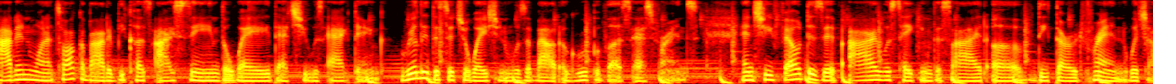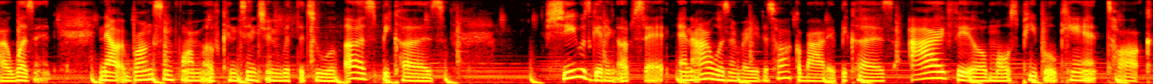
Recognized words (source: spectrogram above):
I didn't want to talk about it because I seen the way that she was acting. Really, the situation was about a group of us as friends. And she felt as if I was taking the side of the third friend, which I wasn't. Now, it brought some form of contention with the two of us because she was getting upset and I wasn't ready to talk about it because I feel most people can't talk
